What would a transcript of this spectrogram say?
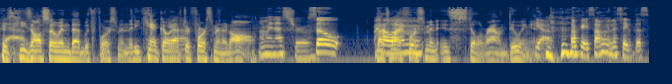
because Yeah. he's also in bed with Forstman. That he can't go Yeah. after Forstman at all. I mean, that's true. So That's why I'm Forstman is still around doing it. Yeah. Okay, so I'm going to save this.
